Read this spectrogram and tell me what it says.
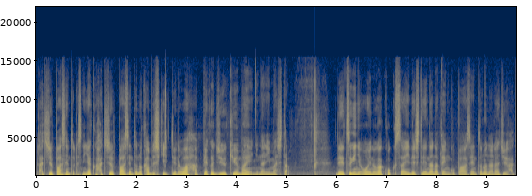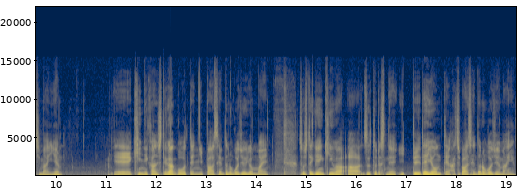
80ですね、約80%の株式っていうのは819万円になりました。で次に多いのが国債でして7.5%の78万円。えー、金に関してが5.2%の54万円。そして現金はあずっとですね、一定で4.8%の50万円。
